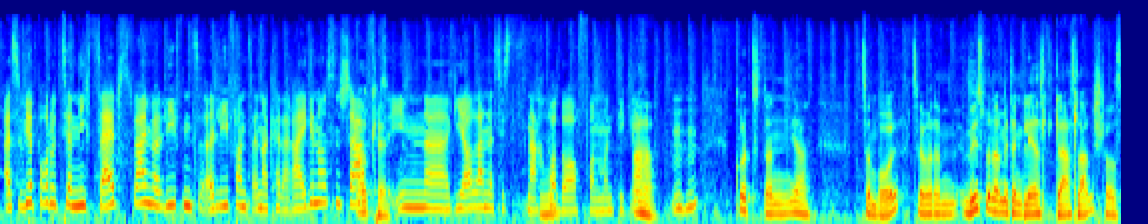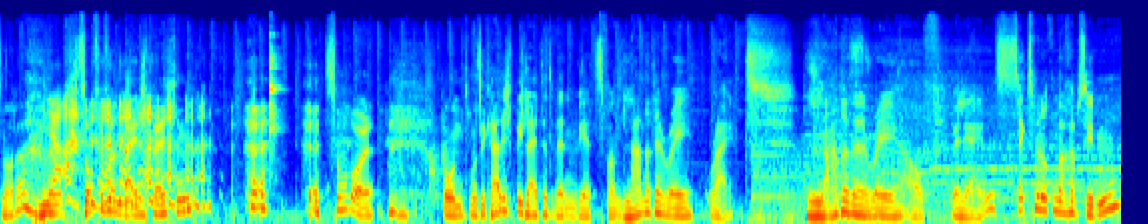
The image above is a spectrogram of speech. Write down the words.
Also wir produzieren nicht selbst Wein, wir liefern es einer Kellereigenossenschaft okay. in äh, Gierland, das ist das Nachbardorf mhm. von Montigny. Aha. Mhm. Gut, dann ja, zum Wohl. Jetzt wir dann, müssen wir dann mit dem Glas, Glas Land stoßen, oder? Ja. so viel von Wein sprechen. Zum Wohl. Und musikalisch begleitet werden wir jetzt von Lana Del Rey Right. Lana Del Rey auf Welle 1, sechs Minuten nach halb sieben.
